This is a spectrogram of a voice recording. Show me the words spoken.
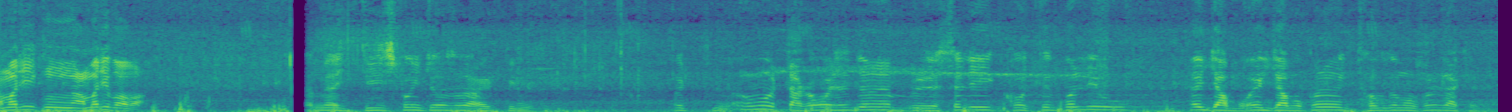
আমারই আমারই বাবা। আমি আজ তিরিশ পঁয়ত্রিশ বছর আগে কিনেছি। টাকা পয়সার জন্য রেজিস্ট্রি করতে বললি ও এই যাব এই যাব করে ওই থকদমা করে রাখে দেয়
